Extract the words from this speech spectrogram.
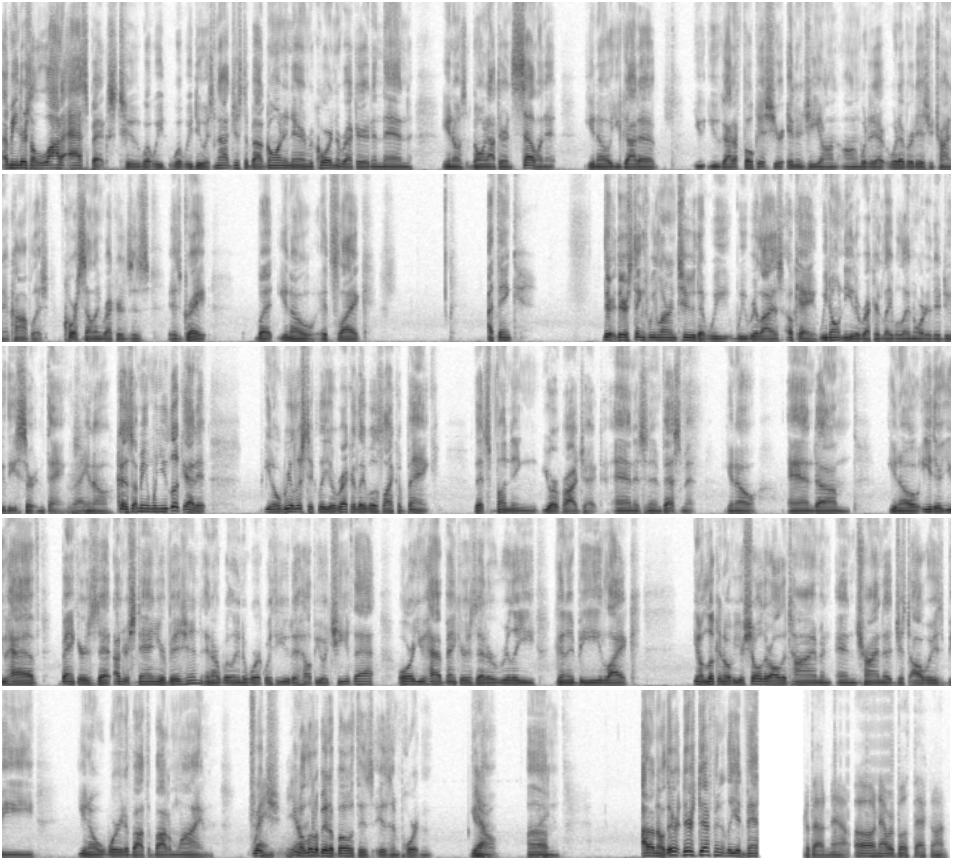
i mean there's a lot of aspects to what we what we do it's not just about going in there and recording a record and then you know going out there and selling it you know you gotta you, you got to focus your energy on on whatever whatever it is you're trying to accomplish. Of course, selling records is is great, but you know it's like I think there there's things we learn too that we we realize okay we don't need a record label in order to do these certain things. Right. You know, because I mean when you look at it, you know realistically a record label is like a bank that's funding your project and it's an investment. You know, and um, you know either you have bankers that understand your vision and are willing to work with you to help you achieve that or you have bankers that are really going to be like you know looking over your shoulder all the time and and trying to just always be you know worried about the bottom line Train, which yeah. you know a little bit of both is is important you Yeah. know um i don't know there there's definitely advantage about now? Oh, now we're both back on.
